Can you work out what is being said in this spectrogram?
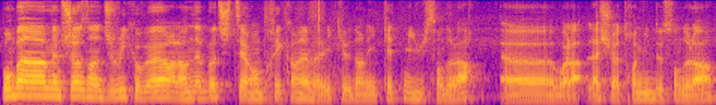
bon ben même chose, hein, du recover. Alors Nabbots, j'étais rentré quand même avec euh, dans les 4800 dollars. Euh, voilà, là je suis à 3200 dollars.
